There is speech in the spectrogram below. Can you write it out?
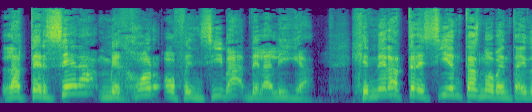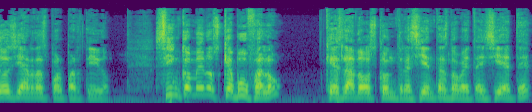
la tercera mejor ofensiva de la liga. Genera 392 yardas por partido. Cinco menos que Buffalo, que es la 2 con 397,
